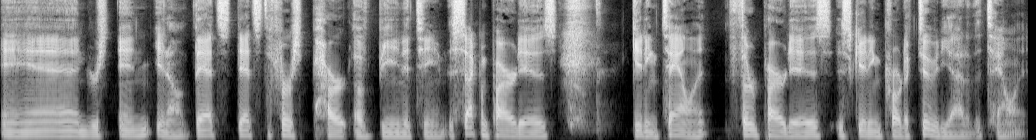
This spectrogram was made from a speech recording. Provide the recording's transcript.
And, and, you know, that's, that's the first part of being a team. The second part is getting talent. Third part is, is getting productivity out of the talent.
